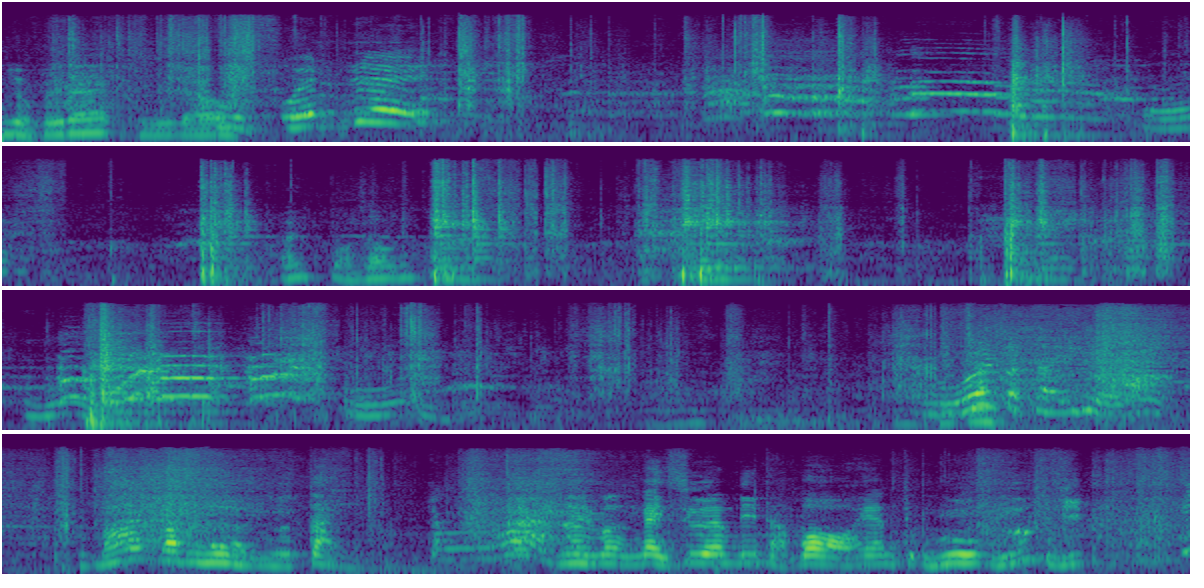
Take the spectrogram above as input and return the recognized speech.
Nhiều phết đấy gì đâu. Nhiệt quét đi Đấy. ấy bỏ rau đi Ủa, có thấy được à? bát bắp tảnh Đúng rồi. này mà ngày xưa em đi thả bò hay ăn trụng ngô nước thì biết Thì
